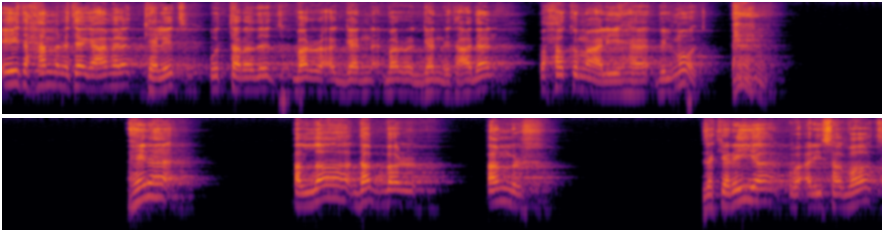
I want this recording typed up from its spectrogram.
إيه تحمل نتائج عملك؟ كلت واتطردت بره الجنه بره جنه عدن وحكم عليها بالموت. هنا الله دبر أمر زكريا وأليصابات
